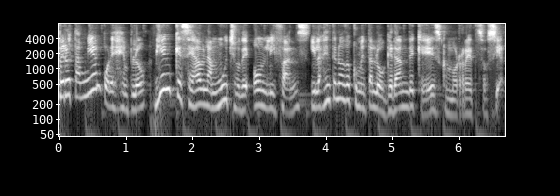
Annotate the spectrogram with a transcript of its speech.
Pero también, por ejemplo, bien que se habla mucho de OnlyFans y la gente no documenta lo grande que es como red social.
